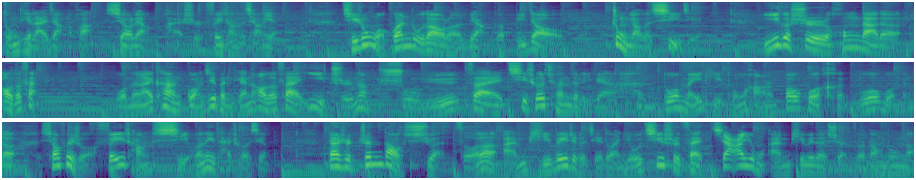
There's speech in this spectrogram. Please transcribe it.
总体来讲的话，销量还是非常的抢眼。其中我关注到了两个比较重要的细节，一个是 Honda 的奥德赛。我们来看广汽本田的奥德赛，一直呢属于在汽车圈子里边很多媒体同行，包括很多我们的消费者非常喜欢的一台车型。但是真到选择了 MPV 这个阶段，尤其是在家用 MPV 的选择当中呢，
